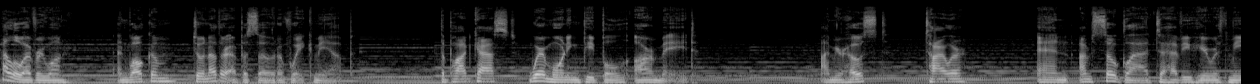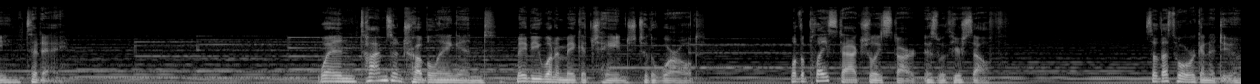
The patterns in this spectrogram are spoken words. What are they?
Hello, everyone, and welcome to another episode of Wake Me Up, the podcast where morning people are made. I'm your host, Tyler, and I'm so glad to have you here with me today. When times are troubling and maybe you want to make a change to the world, well, the place to actually start is with yourself. So that's what we're going to do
